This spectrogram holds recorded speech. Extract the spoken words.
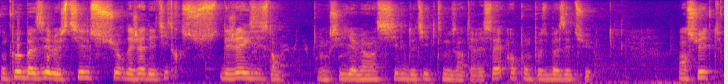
on peut baser le style sur déjà des titres déjà existants. Donc s'il y avait un style de titre qui nous intéressait, hop, on peut se baser dessus. Ensuite,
